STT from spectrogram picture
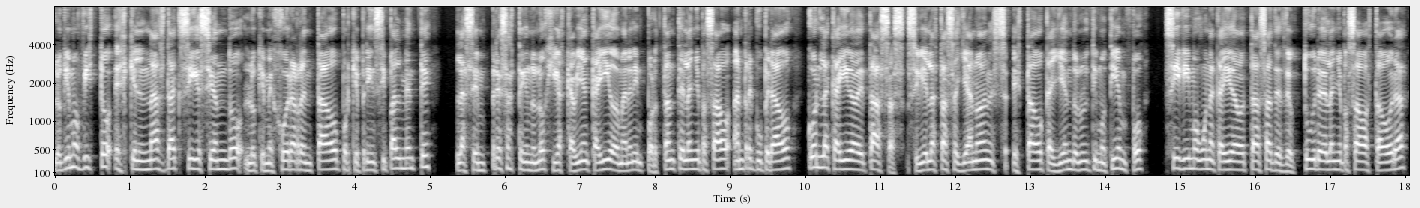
lo que hemos visto es que el Nasdaq sigue siendo lo que mejor ha rentado porque principalmente las empresas tecnológicas que habían caído de manera importante el año pasado han recuperado con la caída de tasas. Si bien las tasas ya no han estado cayendo el último tiempo, sí vimos una caída de tasas desde octubre del año pasado hasta ahora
